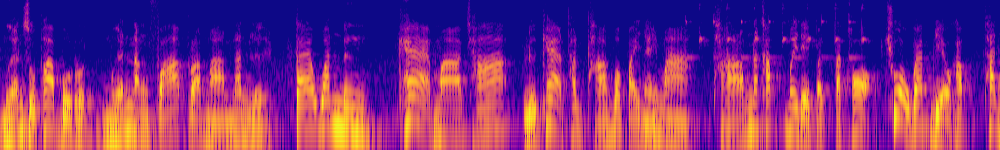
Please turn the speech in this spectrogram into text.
เหมือนสุภาพบุรุษเหมือนนางฟ้าประมาณนั้นเลย แต่วันหนึ่งแค่มาช้าหรือแค่ท่านถามว่าไปไหนมา ถามนะครับไม่ได้ตะคอกชั่วแวบเดียวครับ ท่าน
